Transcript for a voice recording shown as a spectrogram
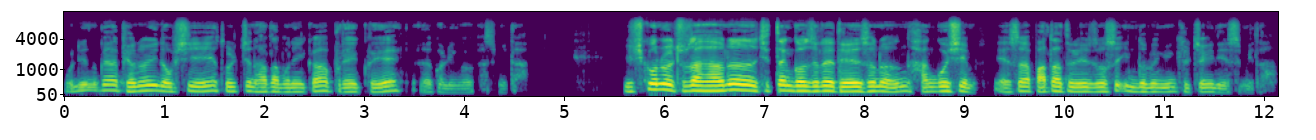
우리는 그냥 변호인 없이 돌진하다 보니까 브레이크에 어, 걸린 것 같습니다. 유치권을 주장하는 집단 건설에 대해서는 항고심에서 받아들여져서 인도명령 결정이 되었습니다.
